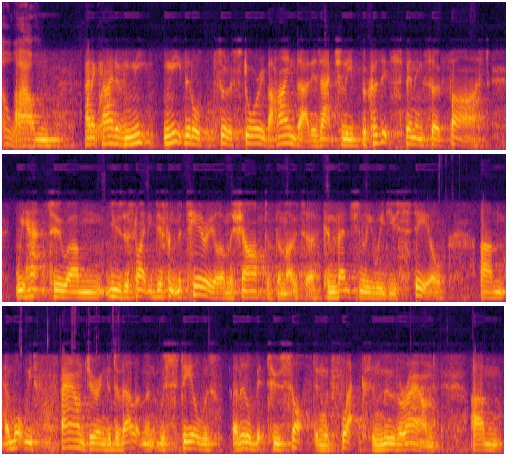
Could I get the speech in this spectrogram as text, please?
Oh wow! Um, and a kind of neat, neat little sort of story behind that is actually because it's spinning so fast, we had to um, use a slightly different material on the shaft of the motor. Conventionally, we'd use steel. Um, and what we'd found during the development was steel was a little bit too soft and would flex and move around. Um,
